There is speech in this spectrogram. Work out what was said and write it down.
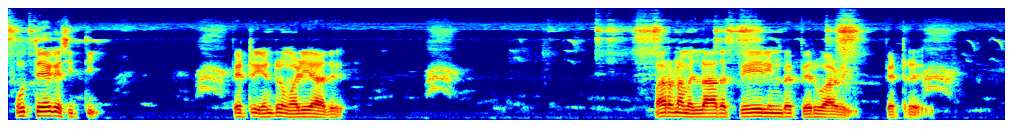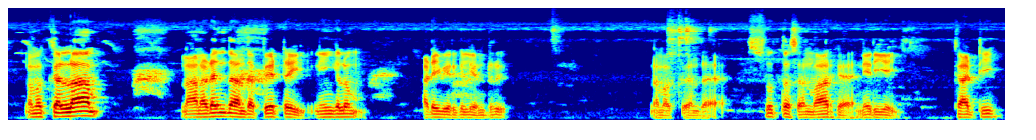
மூத்தேக சித்தி பெற்று என்றும் அழியாது. மரணமில்லாத பேரின்ப பெருவாழ்வை பெற்று நமக்கெல்லாம் நான் அடைந்த அந்த பேற்றை நீங்களும் அடைவீர்கள் என்று நமக்கு அந்த சுத்த சன்மார்க்க நெறியை காட்டி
